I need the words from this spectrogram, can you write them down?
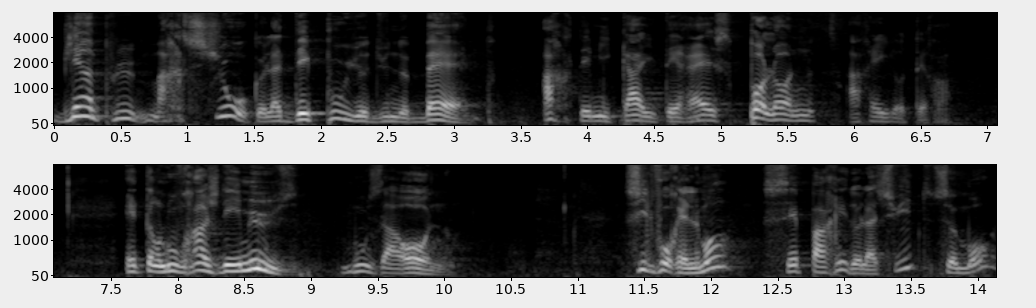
bien plus martiaux que la dépouille d'une bête. Artemicae teres polon areiotera. Étant l'ouvrage des muses, musaon. S'il faut réellement séparer de la suite, ce mot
